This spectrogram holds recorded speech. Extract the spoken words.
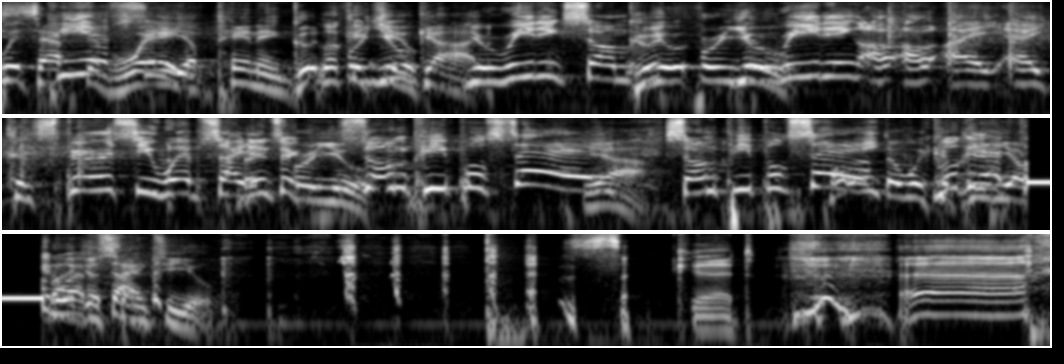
with deceptive PFC. way of pinning. Good Look for you, you, guy. You're reading some. Good you're, for you. You're reading a, a, a, a conspiracy website. Good for you. Some people say. Yeah. Some people say. Pull up the look at that Wikipedia I website. just sent to you. so good. Uh,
